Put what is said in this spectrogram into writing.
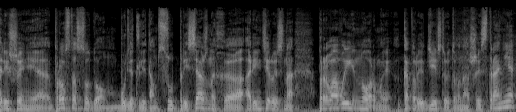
решение просто судом, будет ли там суд присяжных, э, ориентируясь на правовые нормы, которые действуют в нашей стране,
